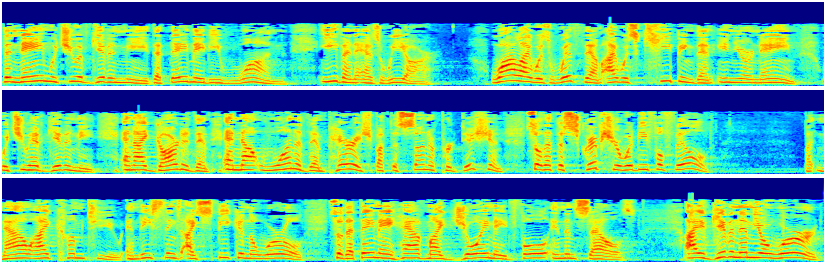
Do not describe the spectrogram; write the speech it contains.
the name which you have given me, that they may be one, even as we are. While I was with them, I was keeping them in your name, which you have given me, and I guarded them, and not one of them perished, but the son of perdition, so that the scripture would be fulfilled. But now I come to you, and these things I speak in the world, so that they may have my joy made full in themselves. I have given them your word,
